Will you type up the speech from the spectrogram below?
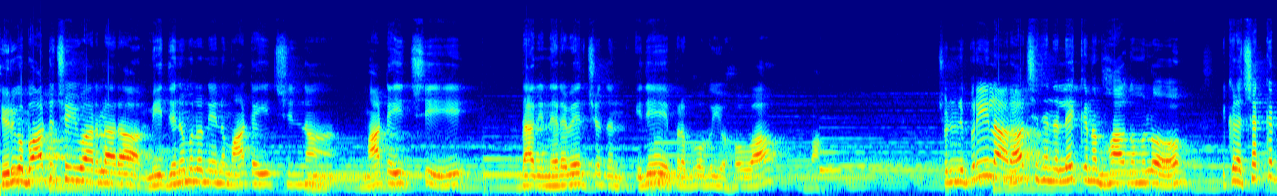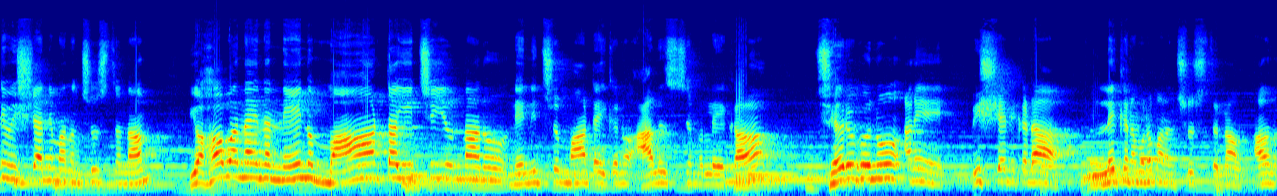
తిరుగుబాటు చేయువారులారా మీ దినములో నేను మాట ఇచ్చిన మాట ఇచ్చి దాన్ని నెరవేర్చదని ఇదే ప్రభువు యహోవా చూడండి ప్రియులారా చదివిన లేఖన భాగంలో ఇక్కడ చక్కటి విషయాన్ని మనం చూస్తున్నాం. యహోవనైన నేను మాట ఇచ్చి ఉన్నాను. నేను ఇచ్చు మాట ఇకను ఆలస్యం లేక జరుగును అనే విషయాన్ని ఇక్కడ లేఖనములో మనం చూస్తున్నాం. అవును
